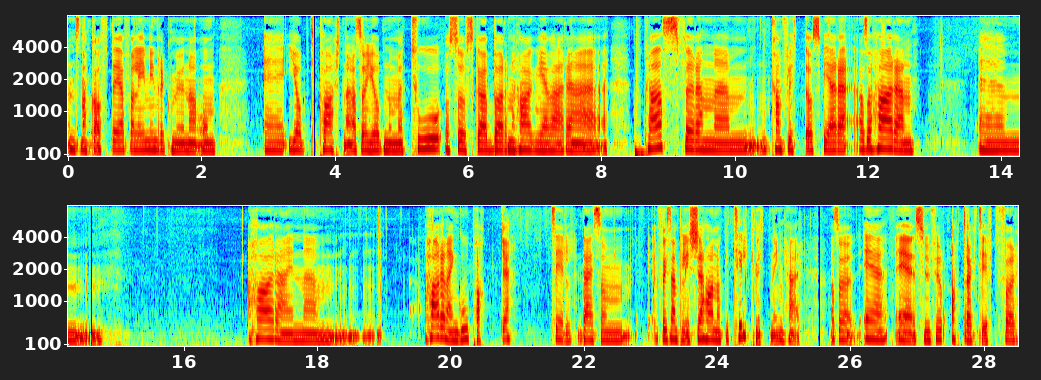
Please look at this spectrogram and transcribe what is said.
en snakker ofte, iallfall i mindre kommuner, om eh, jobb til partner, altså jobb nummer to, og så skal barnehage være på plass før en eh, kan flytte oss videre. Altså har en eh, har en um, Har en en god pakke til de som f.eks. ikke har noe tilknytning her? Altså, er, er Sunnfjord attraktivt for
